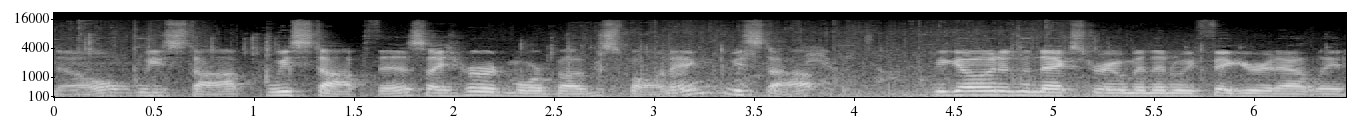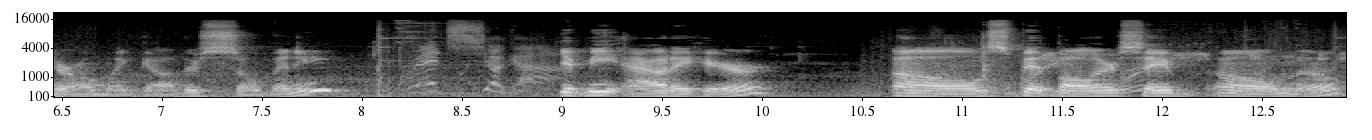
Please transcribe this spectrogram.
No, we stop. We stop this. I heard more bugs spawning. We stop. We go into the next room and then we figure it out later. Oh my god, there's so many. Get me out of here. Oh, Spitballer saved. Oh no.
